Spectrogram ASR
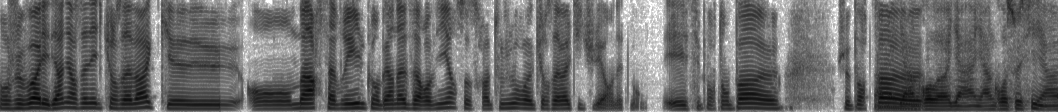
Quand je vois les dernières années de Kurzawa, qu'en mars, avril, quand Bernat va revenir, ce sera toujours euh, Kurzawa le titulaire, honnêtement. Et c'est pourtant pas. euh, je porte Non, pas. mais Il y, a un euh, gros- il y a un- il y a un gros souci. hein,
